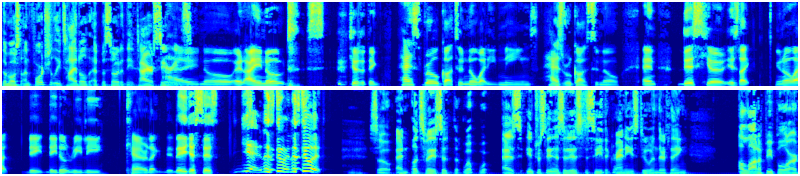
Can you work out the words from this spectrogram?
the most unfortunately titled episode in the entire series. I know, and I know. Here's the thing: Hasbro got to know what it means. Hasbro got to know, and this here is like, you know what? They they don't really care. Like they just says, yeah, let's do it, let's do it. So, and let's face it, what, as interesting as it is to see the grannies doing their thing, a lot of people are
